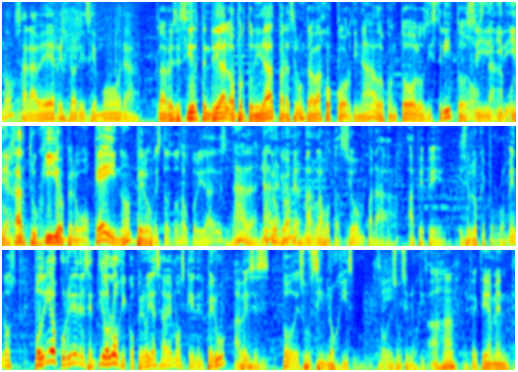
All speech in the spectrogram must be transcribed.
¿no? Salaberry, Florencia Mora. Claro, es decir, tendría la oportunidad para hacer un trabajo coordinado con todos los distritos No, y, dejar Trujillo, pero ok, ¿no? Pero con estas dos autoridades nada, Yo nada. creo que va a mermar la votación para APP. Eso es lo que por lo menos podría ocurrir en el sentido lógico, pero ya sabemos que en el Perú a veces todo es un sinlogismo. Todo Sí. es un sinlogismo. Ajá, efectivamente.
